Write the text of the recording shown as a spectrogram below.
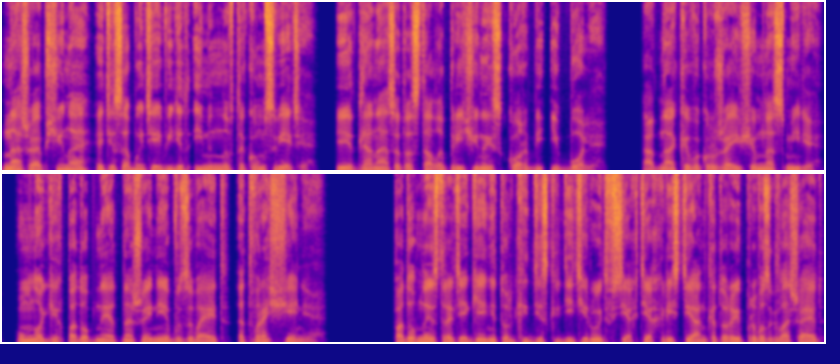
Наша община эти события видит именно в таком свете, и для нас это стало причиной скорби и боли. Однако в окружающем нас мире у многих подобные отношения вызывает отвращение. Подобная стратегия не только дискредитирует всех тех христиан, которые провозглашают,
